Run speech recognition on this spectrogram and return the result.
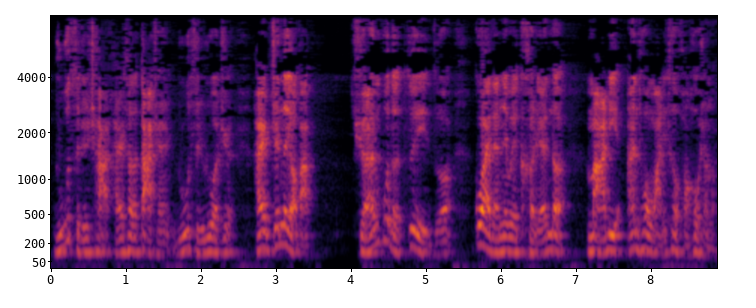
如此之差，还是他的大臣如此之弱智，还是真的要把全部的罪责怪在那位可怜的？玛丽安托瓦利特皇后上呢，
